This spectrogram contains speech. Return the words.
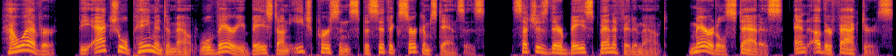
However, the actual payment amount will vary based on each person's specific circumstances, such as their base benefit amount, marital status, and other factors.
